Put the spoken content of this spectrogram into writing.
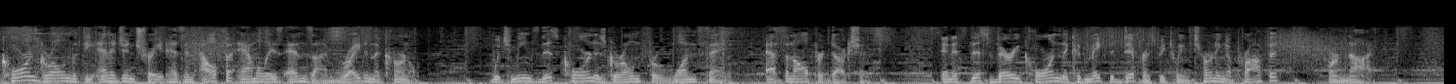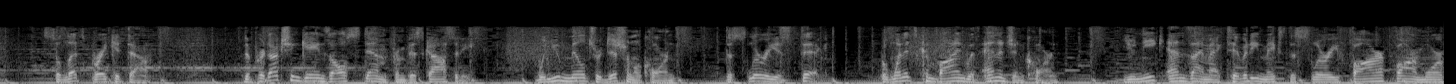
Corn grown with the Enogen trait has an alpha amylase enzyme right in the kernel, which means this corn is grown for one thing, ethanol production. And it's this very corn that could make the difference between turning a profit or not. So let's break it down. The production gains all stem from viscosity. When you mill traditional corn, the slurry is thick, but when it's combined with Enogen corn, unique enzyme activity makes the slurry far, far more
